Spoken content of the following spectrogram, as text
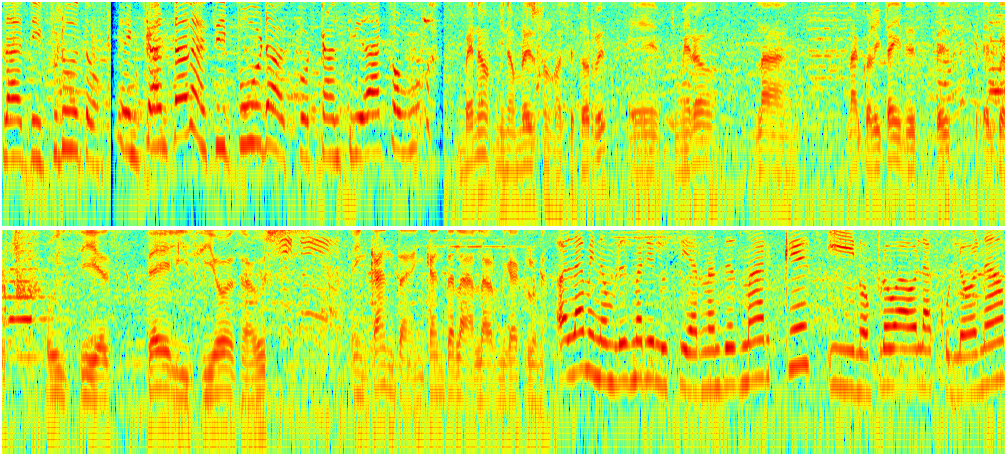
las disfruto. Me encantan así puras, por cantidad como... Bueno, mi nombre es Juan José Torres. Eh, primero la, colita y después el cuerpo. Uy, sí, es deliciosa. Encanta, encanta la, la hormiga culona. Hola, mi nombre es María Lucía Hernández Márquez y no he probado la culona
